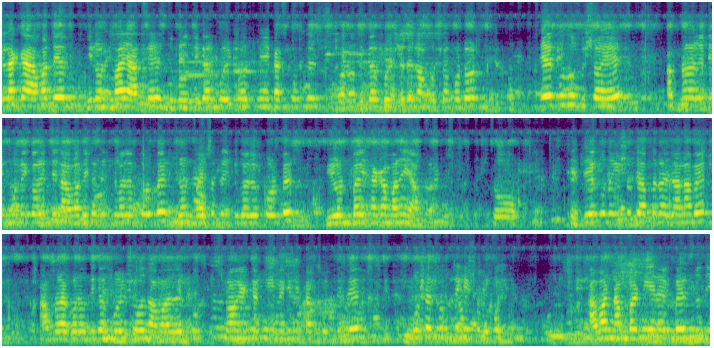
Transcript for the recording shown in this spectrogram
এলাকায় আমাদের হিরণ ভাই আছে যুব অধিকার পরিষদ নিয়ে কাজ করছে গণ অধিকার পরিষদের অঙ্গ সংগঠন যে কোনো বিষয়ে আপনারা যদি মনে করেন যে আমাদের সাথে যোগাযোগ করবেন, হিরণ ভাইয়ের সাথে যোগাযোগ করবেন, হিরণ ভাই থাকা মানেই আমরা। তো যে কোনো ইস্যুতে আপনারা জানাবেন, আমরা গণ অধিকার পরিষদ, আমাদের খুব স্ট্রং একটা টিম এখানে কাজ করতেছে। প্রশাসন থেকে শুরু করি। আমার নাম্বার নিয়ে রাখবেন, যদি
